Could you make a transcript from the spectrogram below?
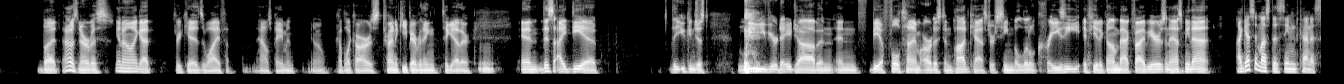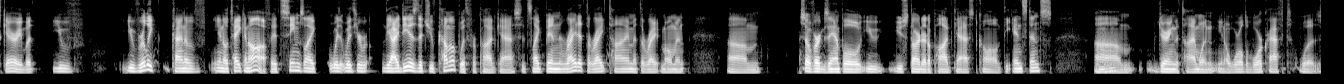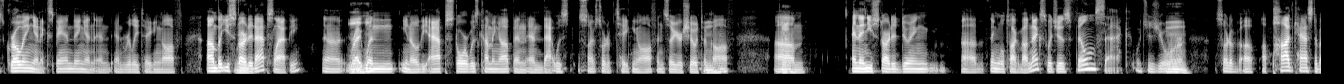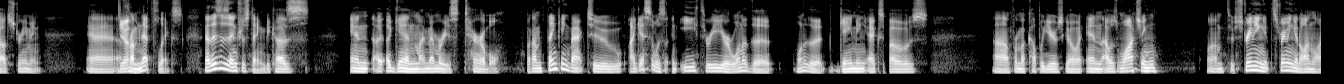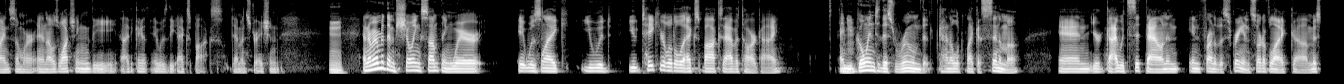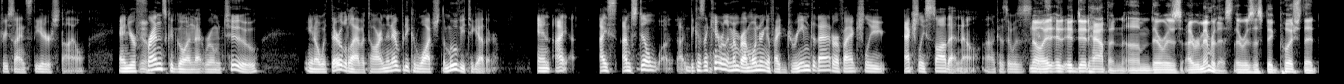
but I was nervous. You know, I got three kids, a wife, a house payment, you know, a couple of cars, trying to keep everything together. Mm. And this idea that you can just leave your day job and and be a full-time artist and podcaster seemed a little crazy if you'd have gone back 5 years and asked me that. I guess it must have seemed kind of scary, but you've you've really kind of you know taken off. It seems like with with your the ideas that you've come up with for podcasts, it's like been right at the right time at the right moment. Um, so, for example, you you started a podcast called The Instance um, during the time when you know World of Warcraft was growing and expanding and and, and really taking off. Um, but you started App Slappy. Uh, right Mhm. when you know the app store was coming up and and that was sort of taking off and so your show took Mhm. off Yeah. um, and then you started doing uh, the thing we'll talk about next which is film sack which is your Mm. sort of a, a podcast about streaming uh, Yeah. from netflix now this is interesting because and uh, again my memory is terrible but i'm thinking back to i guess it was an e3 or one of the one of the gaming expos uh, from a couple years ago, and I was watching um, through streaming it, streaming it online somewhere, and I was watching the I think it was the Xbox demonstration, Mm. and I remember them showing something where it was like you would you take your little Xbox avatar guy, and you'd go into this room that kind of looked like a cinema. And your guy would sit down in, in front of the screen, sort of like uh, Mystery Science Theater style. And your Yeah. friends could go in that room too, you know, with their little avatar, and then everybody could watch the movie together. And I, I, I'm still because I can't really remember. I'm wondering if I dreamed that or if I actually actually saw that now because it was No, it, it, it did happen. Um, there was, I remember this. There was this big push that,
